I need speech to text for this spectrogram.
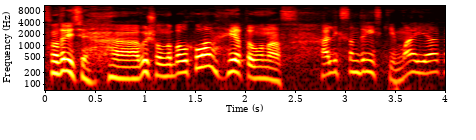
Смотрите, а, вышел на балкон. Это у нас Александрийский маяк.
